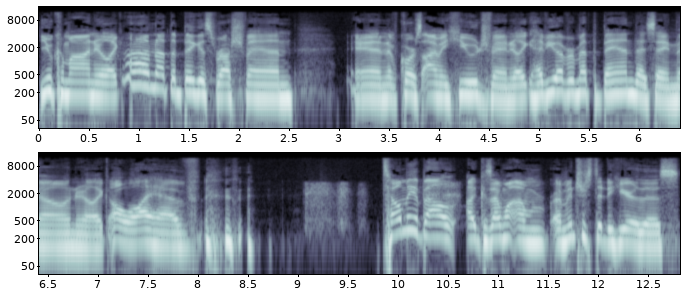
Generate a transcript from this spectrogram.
you come on, you're like, "Ah, I'm not the biggest Rush fan, and of course I'm a huge fan. You're like, have you ever met the band? I say no, and you're like, oh well, I have. Tell me about because I want I'm I'm interested to hear this.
